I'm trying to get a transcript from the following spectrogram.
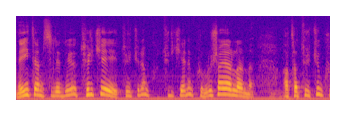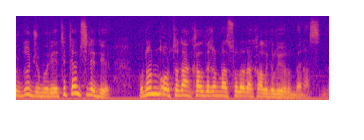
neyi temsil ediyor? Türkiye'yi, Türkiye'nin Türkiye'nin kuruluş ayarlarını, Atatürk'ün kurduğu cumhuriyeti temsil ediyor. Bunun ortadan kaldırılması olarak algılıyorum ben aslında.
